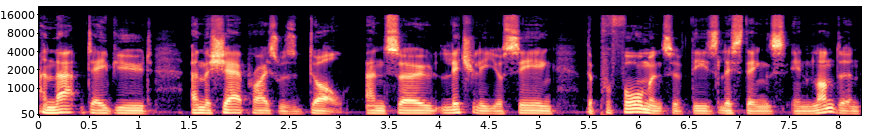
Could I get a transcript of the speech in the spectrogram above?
and that debuted, and the share price was dull. And so, literally, you're seeing the performance of these listings in London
